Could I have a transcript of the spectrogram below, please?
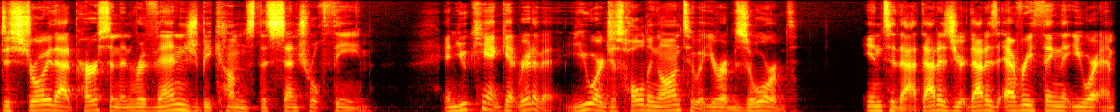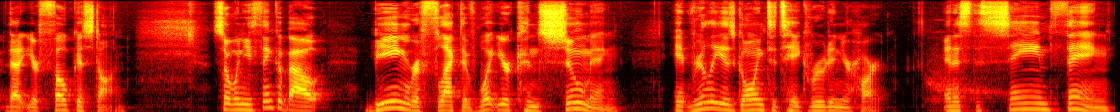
destroy that person and revenge becomes the central theme. And you can't get rid of it. You are just holding on to it. You're absorbed into that. That is your that is everything that you are that you're focused on. So when you think about being reflective, what you're consuming, it really is going to take root in your heart. And it's the same thing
